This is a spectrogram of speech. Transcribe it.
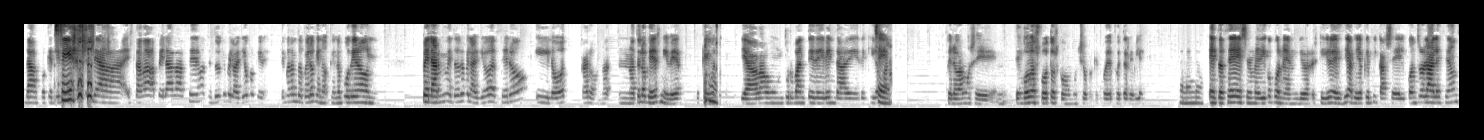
da, porque sí. o sea, estaba pelada al cero, te tuve que pelar yo porque tengo tanto pelo que no, que no pudieron pelarme, me tengo que pelar yo al cero y luego, claro, no, no te lo quieres ni ver, porque bueno, llevaba un turbante de venda de, de quirófano, sí. Pero vamos, eh, tengo dos fotos como mucho, porque fue, fue terrible. Tremendo. Entonces el médico pone, yo, es que yo le decía que yo que picase el control al F11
